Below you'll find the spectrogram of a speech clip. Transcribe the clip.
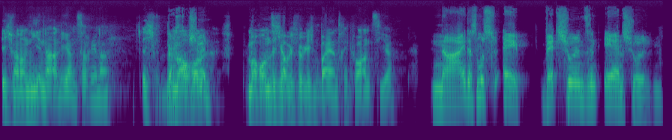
Ich war noch nie in der Allianz Arena. Ich bin, mir auch, bin mir auch unsicher, ob ich wirklich ein Bayern-Trikot anziehe. Nein, das musst du, ey, Wettschulden sind Ehrenschulden.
